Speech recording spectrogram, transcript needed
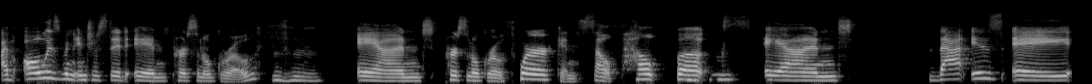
I've always been interested in personal growth mm-hmm. and personal growth work and self help books. Mm-hmm. And that is a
